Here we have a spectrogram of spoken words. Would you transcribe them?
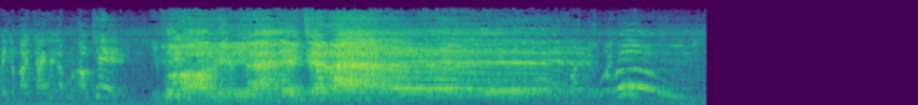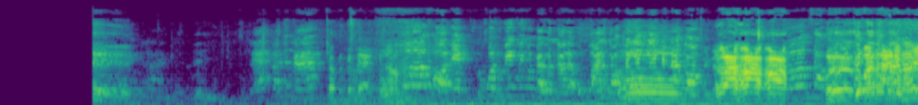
ฝากเป็นกำลังใจให้กับพวกเราที่และแป๊บนึงนะเออขอเด็กทุกคนวิ่งวิ่งกันไปวนมาแบบวุ่นวายแล้วก็ไม่แย่งๆกันหน้ากล้องเออสองเฮ้ยคือว่าถ่ายเอ็มวี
